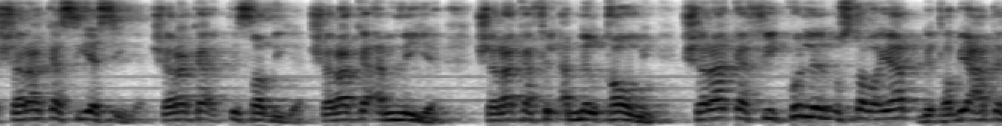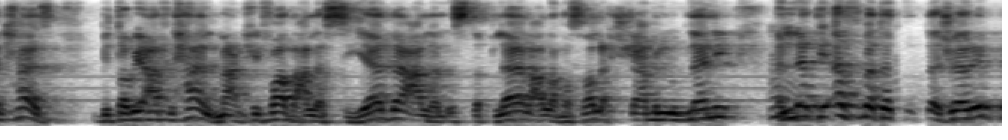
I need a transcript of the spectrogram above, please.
شراكة سياسية، شراكة اقتصادية، شراكة أمنية، شراكة في الأمن القومي، شراكة في كل المستويات بطبيعة الحال، بطبيعة الحال مع الحفاظ على السيادة، على الاستقلال، على مصالح الشعب اللبناني. التي أثبتت التجارب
